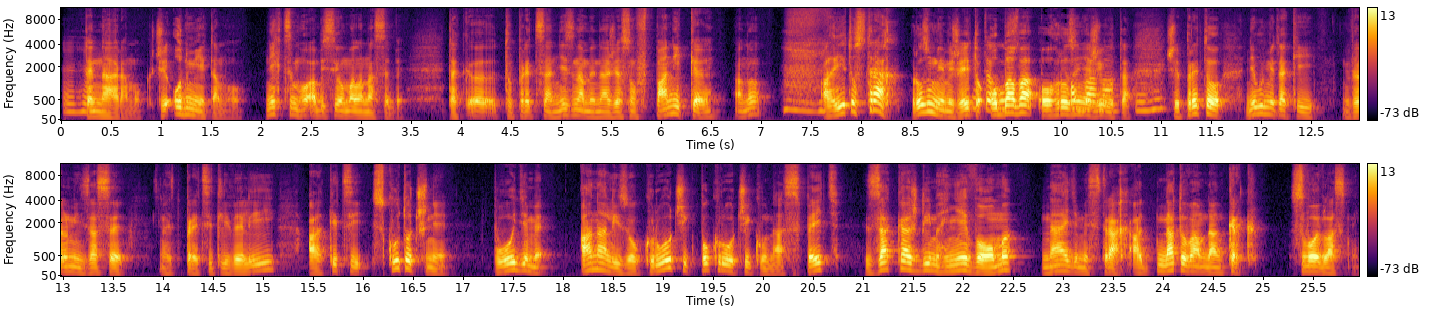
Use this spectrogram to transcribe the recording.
Uh-huh. Ten náramok. Čiže odmietam ho. Nechcem ho, aby si ho mala na sebe. Tak uh, to predsa neznamená, že ja som v panike, áno? Ale je to strach. Rozumieme, že je, je to, to obava už... ohrozenia obava. života. Uh-huh. Čiže preto nebuďme takí veľmi zase precitlivelí, ale keď si skutočne pôjdeme analýzou krôčik po krôčiku naspäť, za každým hnevom nájdeme strach a na to vám dám krk, svoj vlastný.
